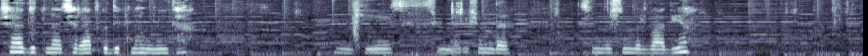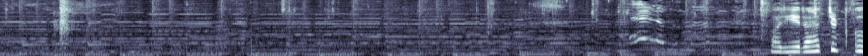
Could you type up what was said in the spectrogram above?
शायद उतना अच्छा रात को दिखना भी नहीं था। देखिए शिमला की सुंदर सुंदर सुंदर वादियाँ। और ये रहा चुटकू।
